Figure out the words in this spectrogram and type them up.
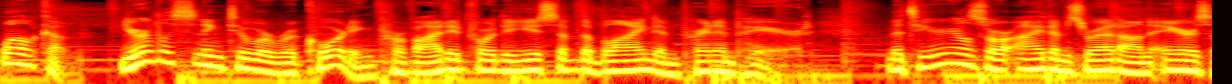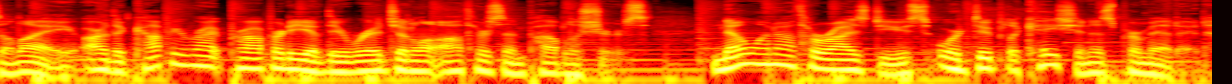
Welcome. You're listening to a recording provided for the use of the blind and print impaired. Materials or items read on AIRSLA are the copyright property of the original authors and publishers. No unauthorized use or duplication is permitted.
